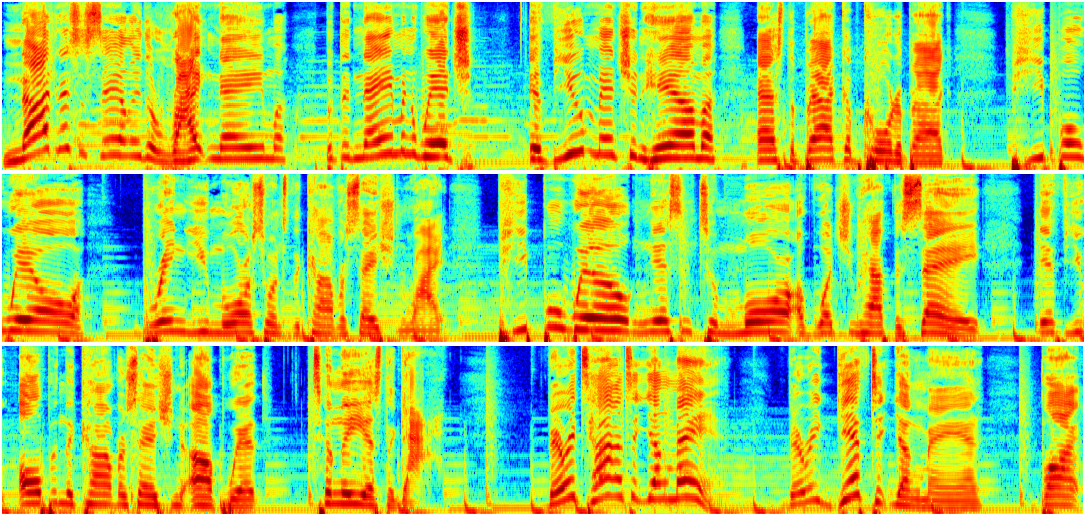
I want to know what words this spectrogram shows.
Not necessarily the right name, but the name in which, if you mention him as the backup quarterback, people will bring you more so into the conversation, right? People will listen to more of what you have to say if you open the conversation up with Taulia's the guy. Very talented young man, very gifted young man, but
